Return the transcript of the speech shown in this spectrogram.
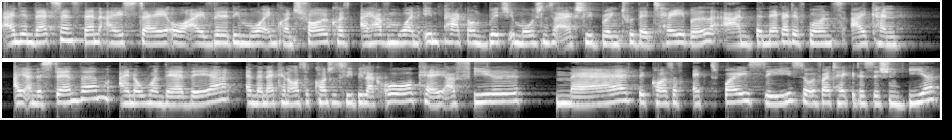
And in that sense, then I stay or I will be more in control because I have more an impact on which emotions I actually bring to the table. And the negative ones, I can, I understand them. I know when they're there. And then I can also consciously be like, oh, okay, I feel mad because of X, Y, Z. So if I take a decision here,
